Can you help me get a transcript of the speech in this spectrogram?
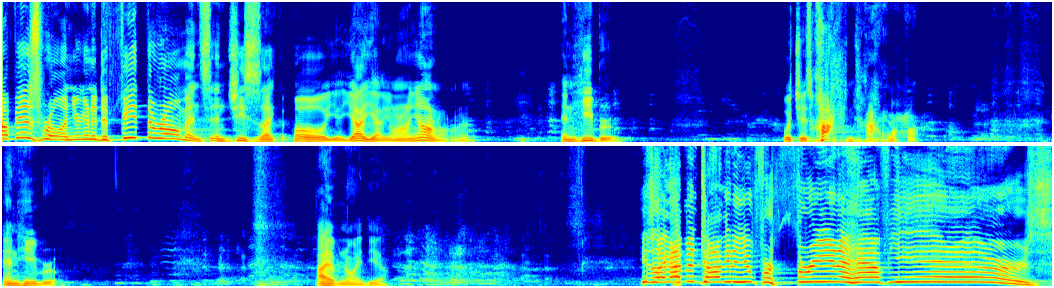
of Israel and you're going to defeat the Romans. And Jesus is like, Oh, yeah, yeah, yeah, yeah, yeah. In Hebrew which is ha in Hebrew. I have no idea. He's like, I've been talking to you for three and a half years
